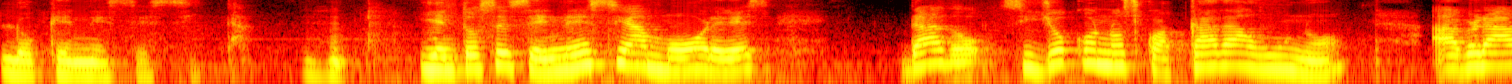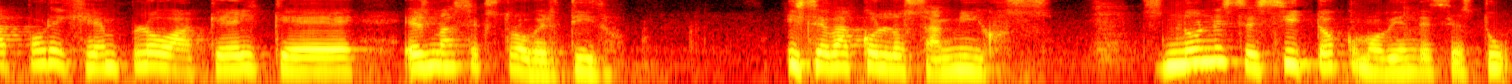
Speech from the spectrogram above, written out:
lo que necesita. Y entonces en ese amor es, dado, si yo conozco a cada uno, habrá, por ejemplo, aquel que es más extrovertido y se va con los amigos. no necesito, como bien decías tú,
